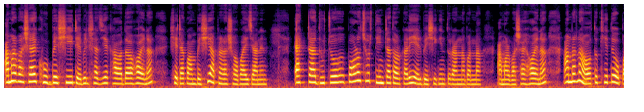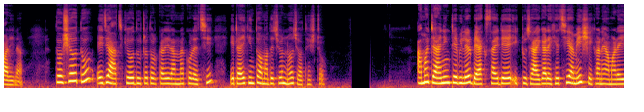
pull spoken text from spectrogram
আমার বাসায় খুব বেশি টেবিল সাজিয়ে খাওয়া দাওয়া হয় না, সেটা কম বেশি আপনারা সবাই জানেন। একটা, দুটো, বড় ছোট তিনটা তরকারি এর বেশি কিন্তু রান্নাবান্না আমার বাসায় হয় না, আমরা না অত খেতেও পারি না। তো সেহেতু এই যে আজকেও দুটো তরকারি রান্না করেছি, এটাই কিন্তু আমাদের জন্য যথেষ্ট। আমার ডাইনিং টেবিলের ব্যাক সাইডে একটু জায়গা রেখেছি আমি, সেখানে আমার এই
